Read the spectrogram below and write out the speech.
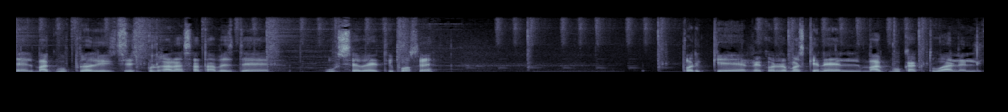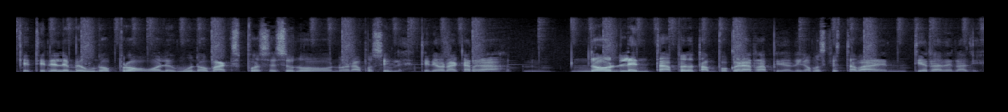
el MacBook Pro de 16 pulgadas a través de USB tipo C. Porque recordemos que en el MacBook actual, el que tiene el M1 Pro o el M1 Max, pues eso no, no era posible. Tenía una carga mm, no lenta, pero tampoco era rápida. Digamos que estaba en tierra de nadie.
